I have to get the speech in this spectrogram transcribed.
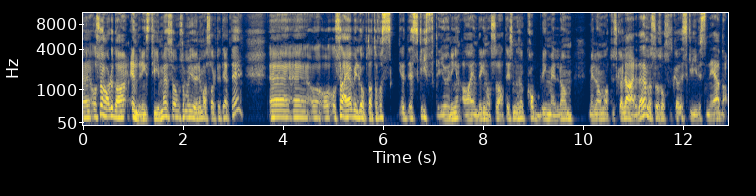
Eh, og så har du da endringsteamet som, som må gjøre masse aktiviteter. Eh, eh, og, og, og, så er jeg veldig opptatt av skriftliggjøringen av endringen også. At det er en sånn kobling mellom, mellom, at du skal lære det, men så også skal det skrives ned. da.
